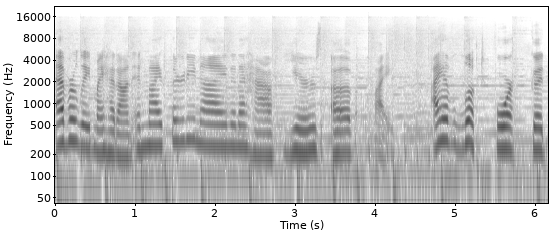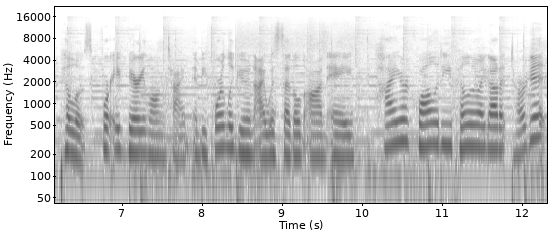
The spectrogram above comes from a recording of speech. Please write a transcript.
ever laid my head on in my 39 and a half years of life. I have looked for good pillows for a very long time. And before Lagoon, I was settled on a higher quality pillow I got at Target.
